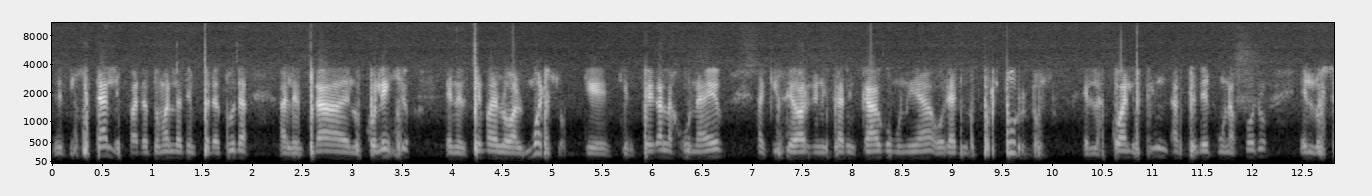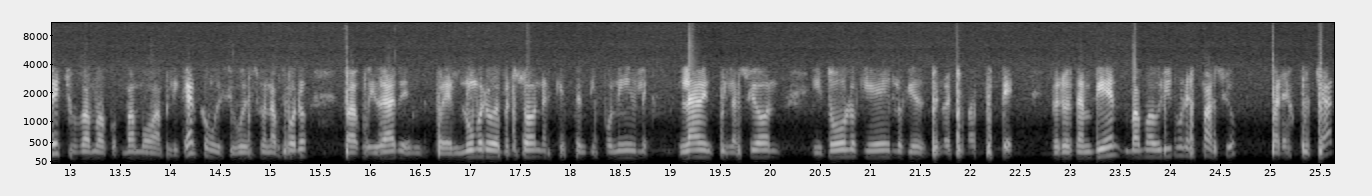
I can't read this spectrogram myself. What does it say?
eh, digitales para tomar la temperatura a la entrada de los colegios en el tema de los almuerzos, que, que entrega la JUNAEB, aquí se va a organizar en cada comunidad horarios por turnos, en las cuales sin tener un aforo en los hechos vamos a, vamos a aplicar como si fuese un aforo para cuidar el, pues, el número de personas que estén disponibles, la ventilación y todo lo que es lo que de nuestra parte esté. Pero también vamos a abrir un espacio para escuchar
